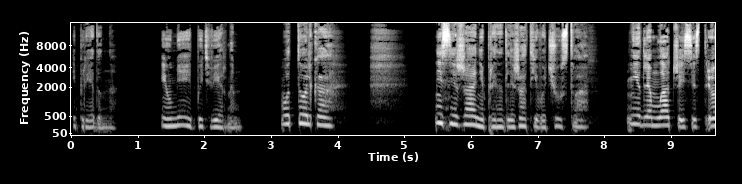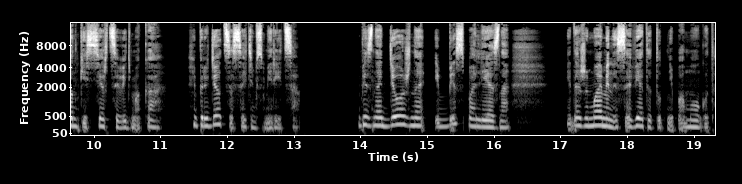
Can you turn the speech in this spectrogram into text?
и преданно. И умеет быть верным. Вот только не Снежане принадлежат его чувства. Не для младшей сестренки сердца ведьмака и придется с этим смириться. Безнадежно и бесполезно, и даже мамины советы тут не помогут.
